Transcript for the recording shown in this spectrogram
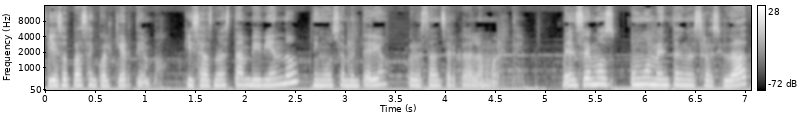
Y eso pasa en cualquier tiempo. Quizás no están viviendo en un cementerio, pero están cerca de la muerte. Vencemos un momento en nuestra ciudad,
